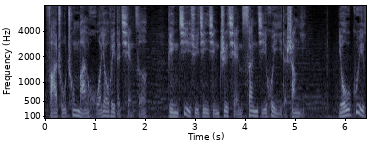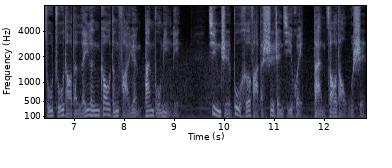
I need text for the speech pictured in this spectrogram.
发出充满火药味的谴责，并继续进行之前三级会议的商议。由贵族主导的雷恩高等法院颁布命令，禁止不合法的市镇集会，但遭到无视。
